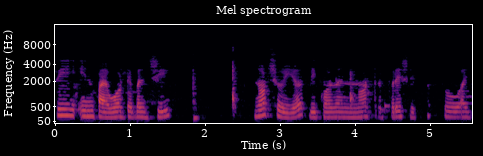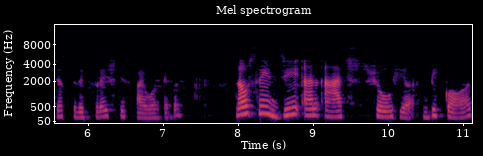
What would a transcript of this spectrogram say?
see in pivot table G. Not show here because I'm not refresh it so I just refresh this pivot table now see G and H show here because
